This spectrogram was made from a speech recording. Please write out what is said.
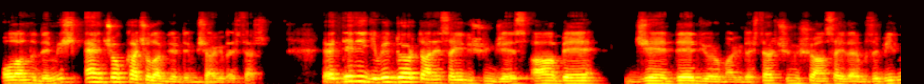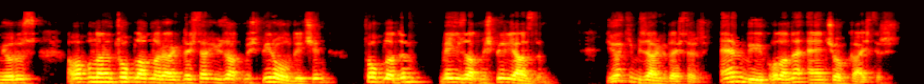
olanı demiş en çok kaç olabilir demiş arkadaşlar. Evet dediği gibi 4 tane sayı düşüneceğiz. A, B, C, D diyorum arkadaşlar. Çünkü şu an sayılarımızı bilmiyoruz. Ama bunların toplamları arkadaşlar 161 olduğu için topladım ve 161 yazdım. Diyor ki bize arkadaşlar en büyük olanı en çok kaçtır?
